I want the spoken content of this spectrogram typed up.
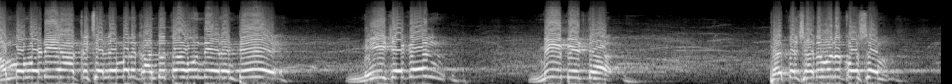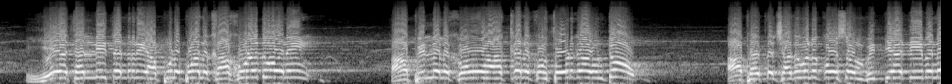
అమ్మఒడి అక్క చెల్లెమ్మలకు అందుతా ఉంది అంటే మీ జగన్ మీ బిడ్డ. పెద్ద చదువుల కోసం ఏ తల్లి తండ్రి అప్పుల పాలు కాకూడదు అని ఆ పిల్లలకు ఆ అక్కలకు తోడుగా ఉంటూ ఆ పెద్ద చదువుల కోసం విద్యా దీవెన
